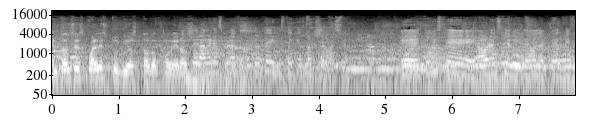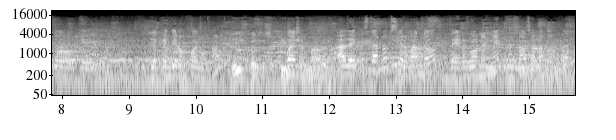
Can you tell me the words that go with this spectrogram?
Entonces, ¿cuál es tu Dios todopoderoso? Pero a ver, espérate, porque ahorita dijiste que es la observación. Eh, Tú viste ahora este video del perrito que le prendieron fuego, ¿no? Hijos de su pinche Bueno, madre. a ver, están observando, perdónenme, pero estamos hablando de un perro,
